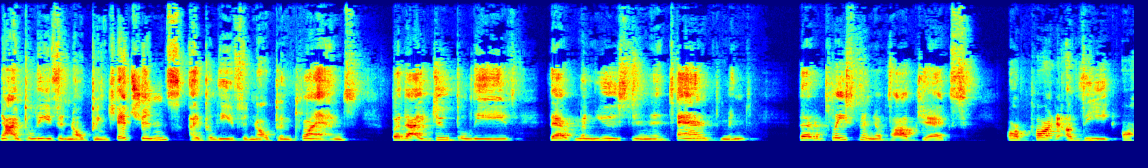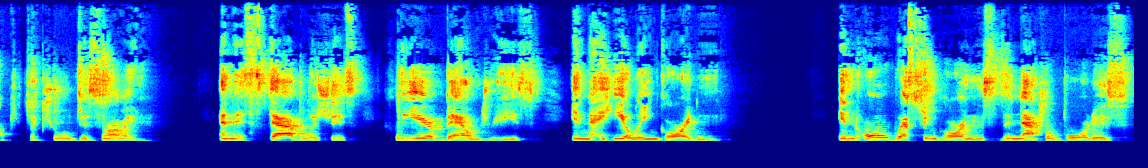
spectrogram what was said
Now, I believe in open kitchens. I believe in open plans, but I do believe that when used in enchantment, that a placement of objects are part of the architectural design and establishes clear boundaries in a healing garden. In all Western gardens, the natural borders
